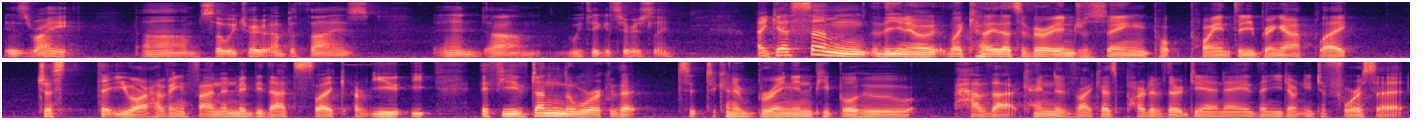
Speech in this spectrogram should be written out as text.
is right. Um, so we try to empathize, and um, we take it seriously. I guess um the- you know like Kelly, that's a very interesting po- point that you bring up. Like just that you are having fun, and maybe that's like you, you if you've done the work that to, to kind of bring in people who have that kind of like as part of their DNA, then you don't need to force it.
